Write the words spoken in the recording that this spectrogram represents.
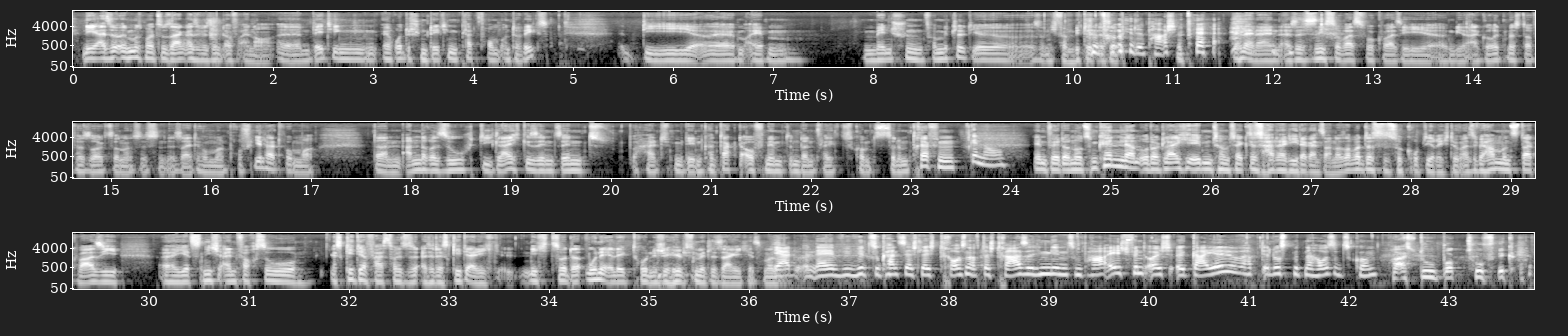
Nee, also äh, muss man zu sagen, also wir sind auf einer ähm, Dating, erotischen Dating-Plattform unterwegs, die ähm, eben Menschen vermittelt, die, also nicht vermittelt, also Vom Mittelpaarship. Nein, nein, nein. Also es ist nicht sowas, wo quasi irgendwie ein Algorithmus dafür sorgt, sondern es ist eine Seite, wo man ein Profil hat, wo man dann andere sucht, die gleichgesinnt sind. Halt mit denen Kontakt aufnimmt und dann vielleicht kommt es zu einem Treffen. Genau. Entweder nur zum Kennenlernen oder gleich eben zum Sex. Das hat halt jeder ganz anders, aber das ist so grob die Richtung. Also wir haben uns da quasi äh, jetzt nicht einfach so, es geht ja fast heute, also das geht ja nicht, nicht so da, ohne elektronische Hilfsmittel, sage ich jetzt mal Ja, so. du, nee, wie willst du kannst ja schlecht draußen auf der Straße hingehen zum Paar. Ey, ich finde euch äh, geil. Habt ihr Lust mit nach Hause zu kommen? Hast du Bock zu ficken?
